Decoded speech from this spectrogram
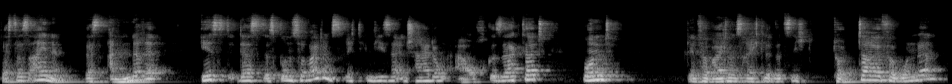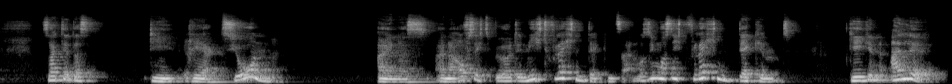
Das ist das eine. Das andere ist, dass das Bundesverwaltungsgericht in dieser Entscheidung auch gesagt hat, und den Verwaltungsrechtler wird es nicht total verwundern, sagt er, dass die Reaktion eines, einer Aufsichtsbehörde nicht flächendeckend sein muss. Sie muss nicht flächendeckend gegen alle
